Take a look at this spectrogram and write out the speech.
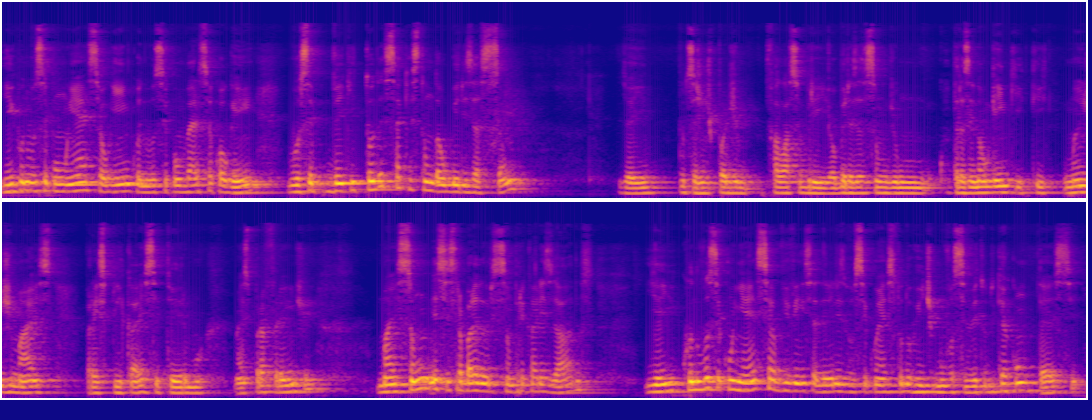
E aí quando você conhece alguém, quando você conversa com alguém, você vê que toda essa questão da uberização, e aí, putz, a gente pode falar sobre a uberização de um. trazendo alguém que, que manje mais para explicar esse termo mais para frente mas são esses trabalhadores que são precarizados. E aí, quando você conhece a vivência deles, você conhece todo o ritmo, você vê tudo que acontece,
